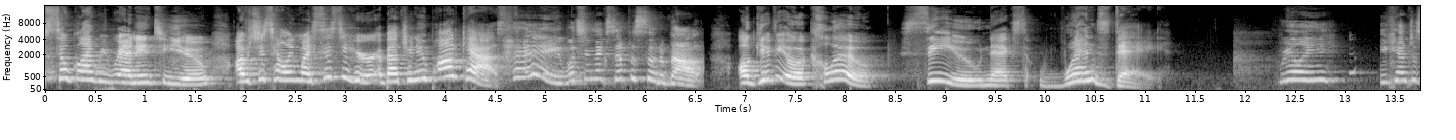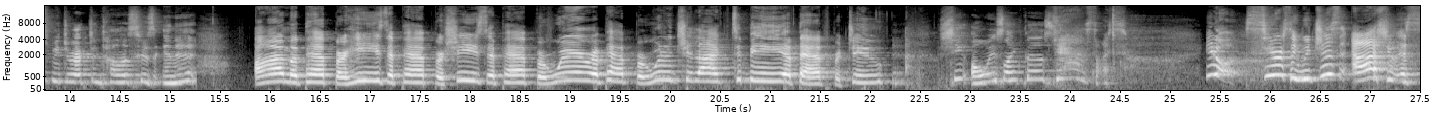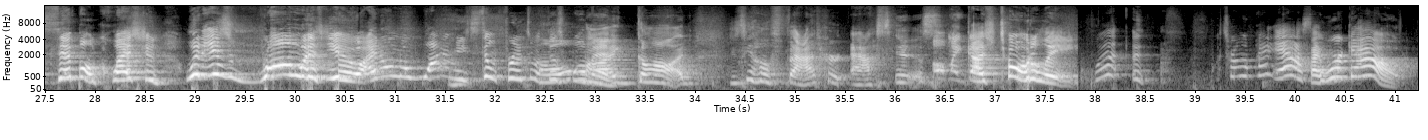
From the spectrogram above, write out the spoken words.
I'm so glad we ran into you. I was just telling my sister here about your new podcast. Hey, what's your next episode about? I'll give you a clue. See you next Wednesday. Really? You can't just be direct and tell us who's in it? I'm a pepper, he's a pepper, she's a pepper, we're a pepper. Wouldn't you like to be a pepper too? She always like this? Yes. I, you know, seriously, we just asked you a simple question. What is wrong with you? I don't know still friends with this woman. Oh my god. You see how fat her ass is? Oh my gosh, totally. What? What's wrong with my ass? I work out.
